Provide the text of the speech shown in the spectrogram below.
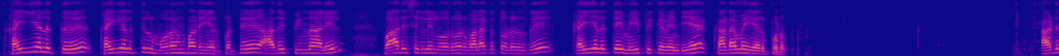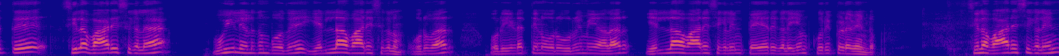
கையெழுத்து கையெழுத்தில் முரண்பாடு ஏற்பட்டு அது பின்னாளில் வாரிசுகளில் ஒருவர் வழக்கு தொடர்ந்து கையெழுத்தை மெய்ப்பிக்க வேண்டிய கடமை ஏற்படும். அடுத்து சில வாரிசுகளை உயில் எழுதும்போது எல்லா வாரிசுகளும் ஒருவர் ஒரு இடத்தின் ஒரு உரிமையாளர் எல்லா வாரிசுகளின் பெயர்களையும் குறிப்பிட வேண்டும். சில வாரிசுகளின்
